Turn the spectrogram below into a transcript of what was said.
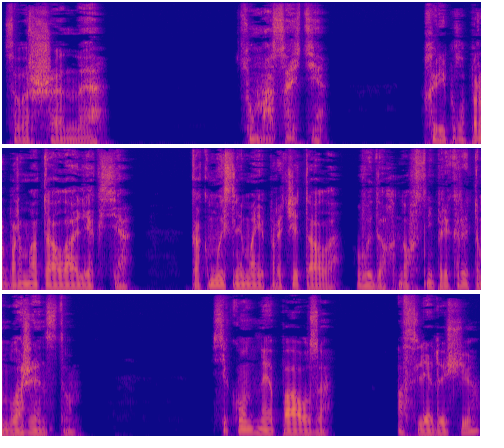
Совершенная. «С ума сойти!» — хрипло пробормотала Алексия, как мысли мои прочитала, выдохнув с неприкрытым блаженством. Секундная пауза, а в следующую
